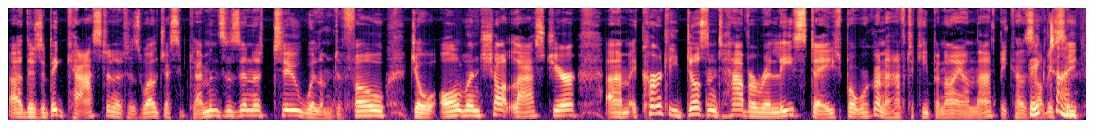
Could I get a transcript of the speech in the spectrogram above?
Uh, there's a big cast in it as well. Jesse Plemons is in it too. Willem Dafoe, Joe Alwyn shot last year. Um, it currently doesn't have a release date, but we're going to have to keep an eye on that because big obviously time.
